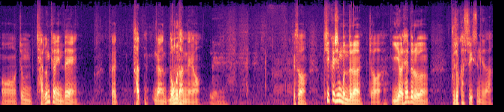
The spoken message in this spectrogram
어 좀 작은 편인데 다, 그냥 너무 닿네요. 네. 그래서 키 크신 분들은 저 2열 헤드룸 부족할 수 있습니다.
